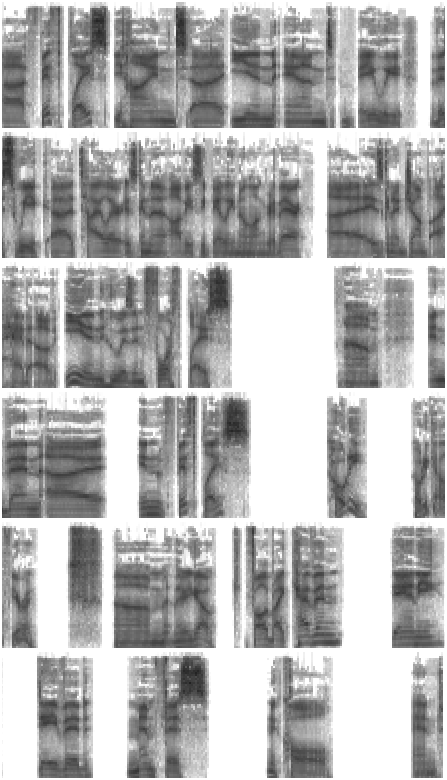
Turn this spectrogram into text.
uh, fifth place behind uh, Ian and Bayleigh. This week, uh, Tyler is going to, obviously, Bayleigh no longer there, uh, is going to jump ahead of Ian, who is in fourth place. Um, and then uh, in fifth place, Cody, Cody Calafiore. Um, there you go. Followed by Kevin, Dani, David, Memphis, Nicole, and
